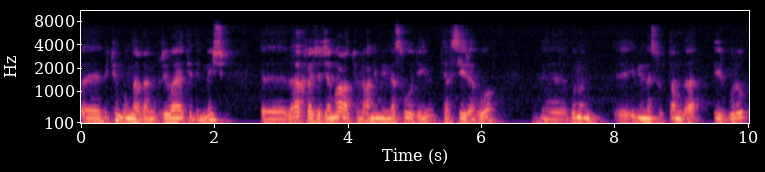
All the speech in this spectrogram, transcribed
e, bütün bunlardan rivayet edilmiş e, ve akraca cemaatun an ibni Mesudin tefsirehu e, bunun İbn Mesud'dan da bir grup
